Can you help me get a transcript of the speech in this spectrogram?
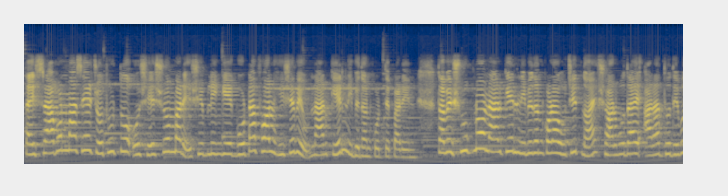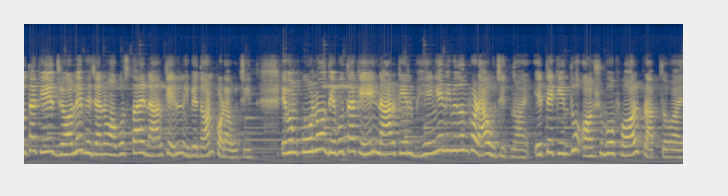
তাই শ্রাবণ মাসের চতুর্থ ও শেষ সোমবারে শিবলিঙ্গে গোটা ফল হিসেবেও নারকেল নিবেদন করতে পারেন। তবে শুকনো নারকেল নিবেদন করা উচিত নয়, সর্বদাই আরাধ্য দেবতাকে জলে ভেজানো অবস্থায় নারকেল নিবেদন করা উচিত। এবং কোনো দেবতাকেই নারকেল ভেঙে নিবেদন করা উচিত নয়। এতে কিন্তু অশুভ ফল প্রাপ্ত হয়।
